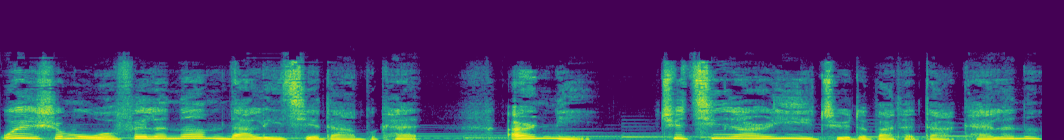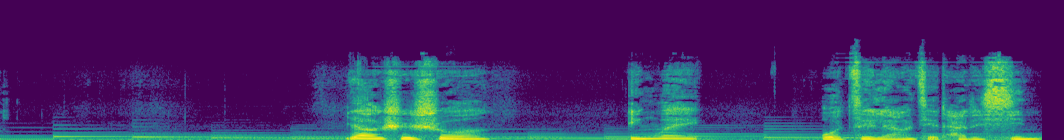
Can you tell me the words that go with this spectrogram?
为什么我费了那么大力气也打不开，而你却轻而易举的把它打开了呢？”钥匙说：“因为，我最了解他的心。”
